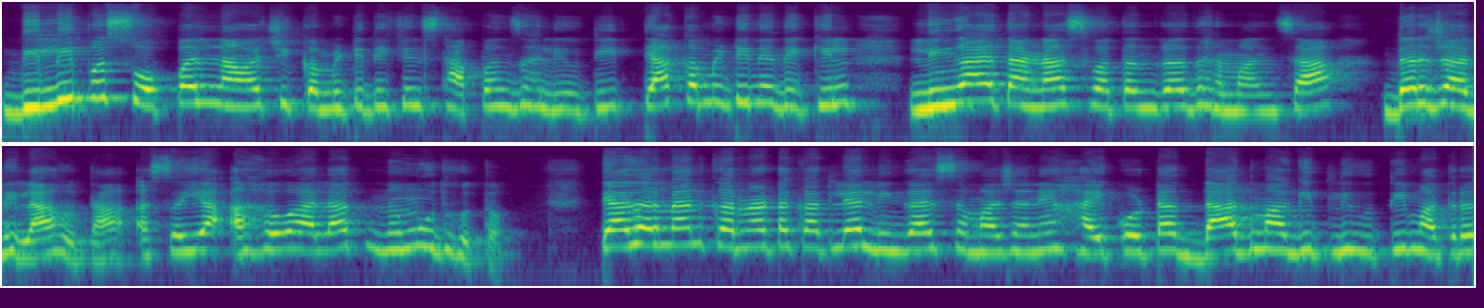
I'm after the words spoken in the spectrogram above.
दिलीप सोपल नावाची कमिटी देखील स्थापन झाली होती. त्या कमिटीने देखील लिंगायतांना स्वतंत्र धर्मांचा दर्जा दिला होता असं या अहवालात नमूद होतं. त्या दरम्यान कर्नाटकातल्या लिंगायत समाजाने हायकोर्टात दाद मागितली होती मात्र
